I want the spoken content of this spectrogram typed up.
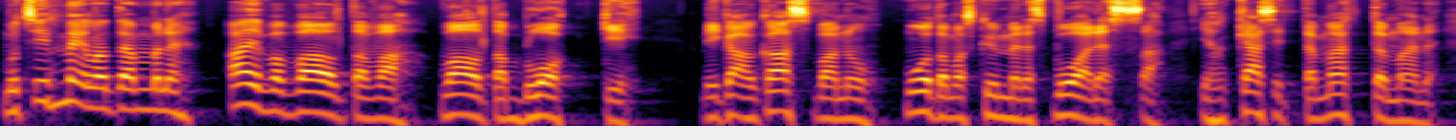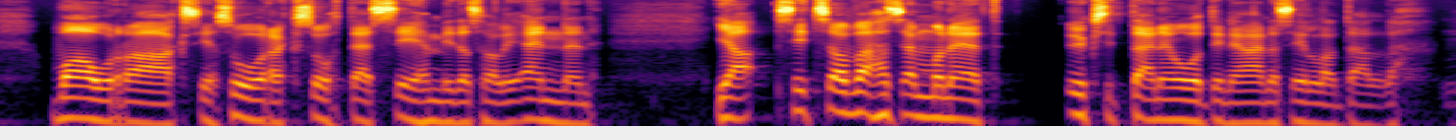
Mutta sitten meillä on tämmöinen aivan valtava valtablokki, mikä on kasvanut muutamassa kymmenessä vuodessa ihan käsittämättömän vauraaksi ja suureksi suhteessa siihen, mitä se oli ennen. Ja sitten se on vähän semmoinen, että yksittäinen uutinen aina silloin tällä. Mm.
